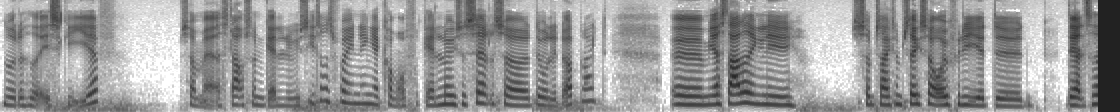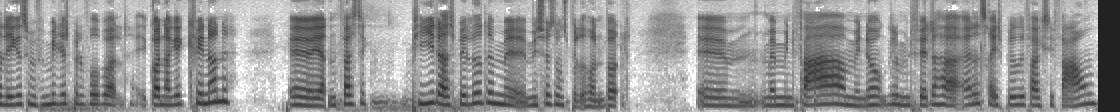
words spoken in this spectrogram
noget, der hedder SGIF, som er Slagsund Galleløse Idrætsforening. Jeg kommer fra Galleløse selv, så det var lidt oplagt. Øhm, jeg startede egentlig, som sagt, som seksårig, fordi at, øh, det altid har ligget til min familie at spille fodbold. Godt nok ikke kvinderne. Øh, jeg er den første pige, der har spillet det. Med, min søster hun spillede håndbold. Øhm, men min far og min onkel og min fætter har alle tre spillet faktisk i Farum.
